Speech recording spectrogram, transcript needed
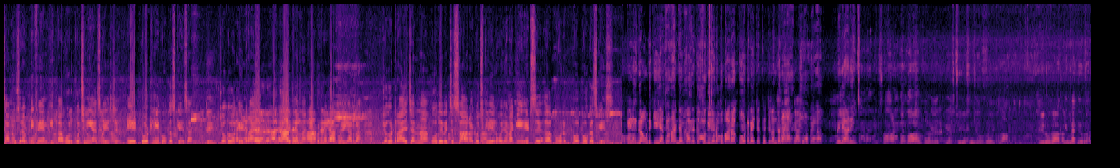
ਸਾਨੂੰ ਸਿਰਫ ਡਿਫੇਮ ਕੀਤਾ ਹੋਰ ਕੁਝ ਨਹੀਂ ਹੈ ਇਸ ਕੇਸ 'ਚ। ਇਹ ਟੋਟਲੀ ਬੋਗਸ ਕੇਸ ਆ। ਜਦੋਂ ਅੱਗੇ ਟ੍ਰਾਇਲ ਟ੍ਰਾਇਲ ਚੱਲਣਾ ਇੱਕ ਮਿੰਟ ਮੈਂ ਪੂਰੀ ਕਰ ਲਾਂ। ਜਦੋਂ ਟ੍ਰਾਇਲ ਚੱਲਣਾ ਉਹਦੇ ਵਿੱਚ ਸਾਰਾ ਕੁਝ ਕਲੀਅਰ ਹੋ ਜਾਣਾ ਕਿ ਇਟਸ ਅ ਬੋਗਸ ਕੇਸ ਕਿਹੜੇ ਗਰਾਊਂਡ ਕੀ ਹੈ ਥੋੜਾ ਇਹਦੇ ਬਾਰੇ ਦੱਸੋ ਕਿ ਜਿਹੜਾ ਦੁਬਾਰਾ ਕੋਰਟ ਵਿੱਚ ਇੱਥੇ ਜਲੰਧਰ ਆਣਾ ਪਿਆ ਜਦੋਂ ਪਹਿਲਾਂ ਮਿਲਿਆ ਨਹੀਂ। ਸਮਾਰਟ ਤੋਂ ਬਾਅਦ ਇਨਵੈਸਟੀਗੇਸ਼ਨ ਜੋ ਹੋਏਗੀ ਫਿਰ ਉਹਦਾ ਅਗਲਾ ਬਿਊਰੋ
